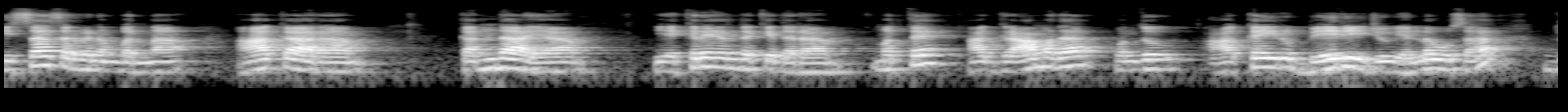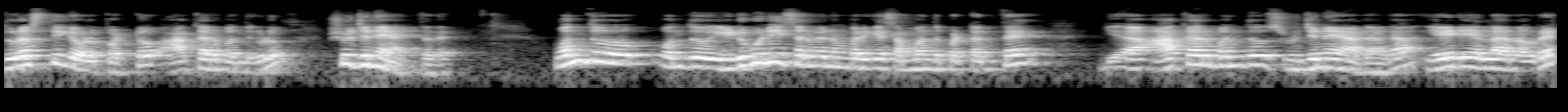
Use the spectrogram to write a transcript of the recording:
ಇಸ್ಸಾ ಸರ್ವೆ ನಂಬರ್ನ ಆಕಾರ, ಕಂದಾಯ ಎಕರೆಯೊಂದಕ್ಕೆ ದರ, ಮತ್ತೆ ಆ ಗ್ರಾಮದ ಒಂದು ಆಕೈರು ಬೇರೀಜು ಎಲ್ಲವೂ ಸಹ ದುರಸ್ತಿಗೆ ಒಳಪಟ್ಟು ಆಕಾರ ಬಂಧುಗಳು ಸೃಜನೆ ಆಗ್ತದೆ. ಒಂದು ಒಂದು ಇಡುವಳಿ ಸರ್ವೆ ನಂಬರ್ಗೆ ಸಂಬಂಧಪಟ್ಟಂತೆ ಆಕಾರ ಬಂದು ಸೃಜನೆ ಆದಾಗ ಎ ಡಿ ಎಲ್ ಆರ್ ಅವರೇ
